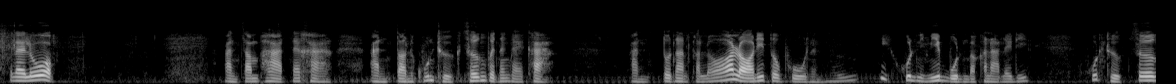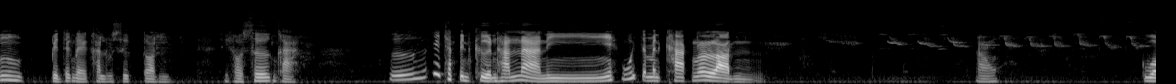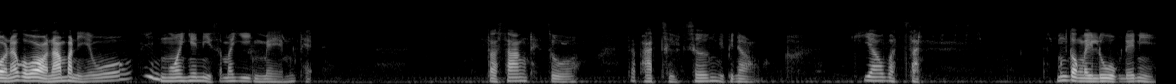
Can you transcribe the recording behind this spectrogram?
เป็นไรลูก อันสัมผัสนะคะอันตอนคุณถือเซิงเป็นตั้งไหนค่ะ อันตัวนั้นก็ล้อล้อที่ตัวผูนั่นคุณนี่มีบุญบักขนาดเลยดิคุณถือเซิงเป็นจังไดค่ะรู้สึกตอนที่เขาเซิงค่ะ เอ้ยถ้าเป็นเขินหันหน้านี้อุ้ยจะเป็นคักนั่นหล่อนเอากูบอกนะกูบอกน้ำปันนี้โอ้ยงอยเฮียนี่สมายิงแม่มึงแทะตาสร้างแทสัวแต่พัดถือเซิงนี่พี่น้อง เขี้ยววัดสัตว์มึงต้องไล่ลูกได้นี่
